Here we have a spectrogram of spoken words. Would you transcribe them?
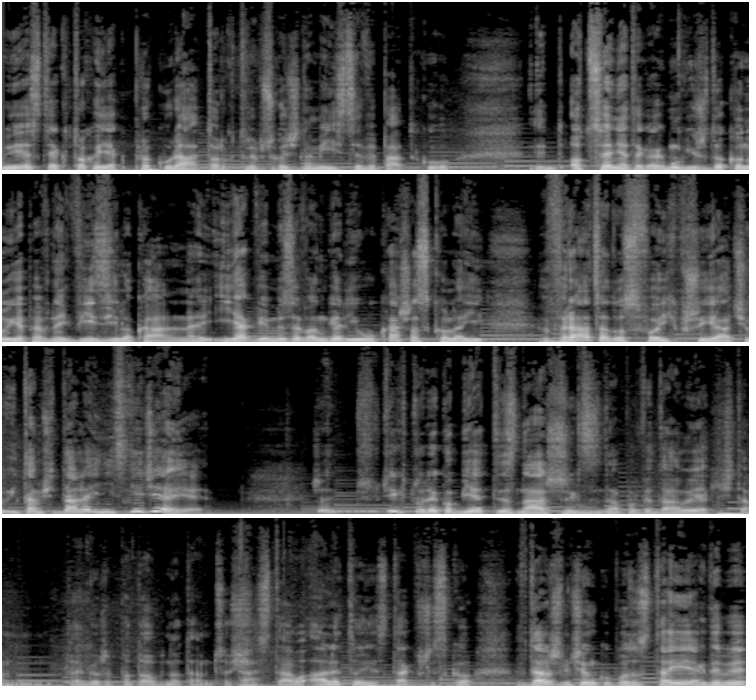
jest jak, trochę jak prokurator, który przychodzi na miejsce wypadku, y, ocenia, tak jak mówisz, dokonuje pewnej wizji lokalnej i jak wiemy z Ewangelii Łukasza z kolei, wraca do swoich przyjaciół i tam się dalej nic nie dzieje że niektóre kobiety z naszych zapowiadały jakieś tam tego, że podobno tam coś się stało, ale to jest tak wszystko w dalszym ciągu pozostaje jak gdyby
